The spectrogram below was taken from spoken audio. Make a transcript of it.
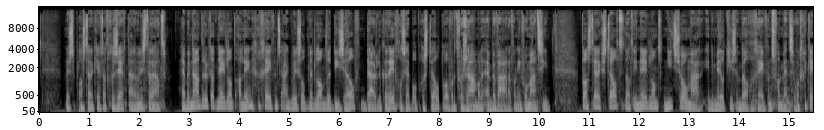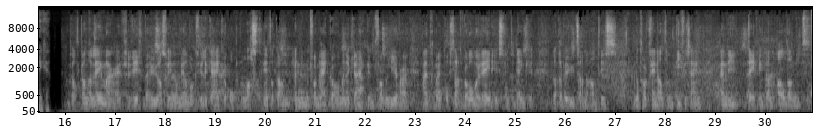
Minister Plasterk heeft dat gezegd naar de ministerraad. Hij benadrukt dat Nederland alleen gegevens uitwisselt met landen die zelf duidelijke regels hebben opgesteld over het verzamelen en bewaren van informatie. Plasterk stelt dat in Nederland niet zomaar in de mailtjes en belgegevens van mensen wordt gekeken. Dat kan alleen maar gericht bij u als we in een mailbox willen kijken. Op last heet dat dan. En die moet van mij komen. En dan krijg ik een formulier waar uitgebreid op staat waarom er reden is om te denken dat er bij u iets aan de hand is. En dat er ook geen alternatieven zijn. En die teken ik dan al dan niet.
